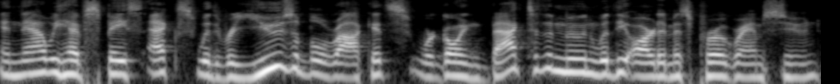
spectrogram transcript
And now we have SpaceX with reusable rockets. We're going back to the moon with the Artemis program soon.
